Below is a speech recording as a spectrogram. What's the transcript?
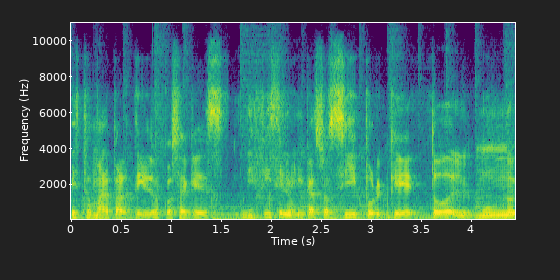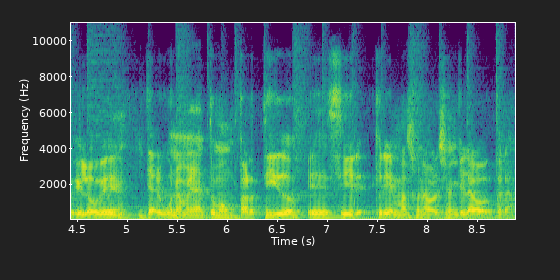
es tomar partido, cosa que es difícil en un caso así porque todo el mundo que lo ve de alguna manera toma un partido, es decir, cree más una versión que la otra.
